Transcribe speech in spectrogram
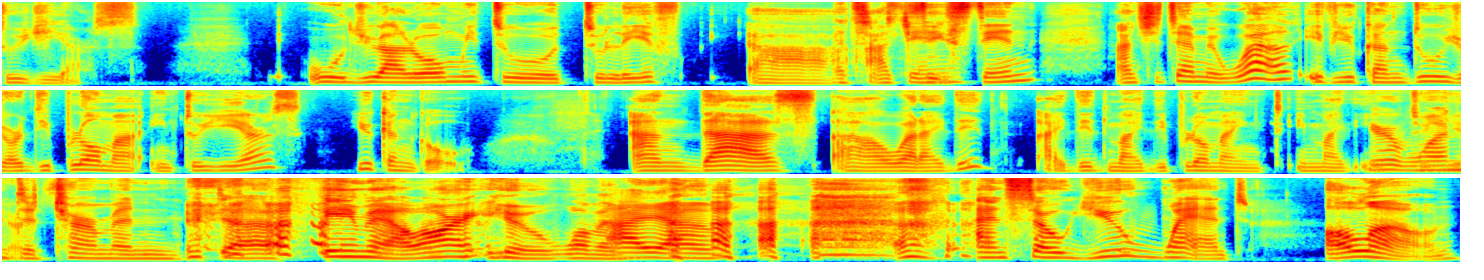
two years. Would you allow me to to leave uh, At at 16? 16? And she told me, well, if you can do your diploma in two years, you can go. And that's uh, what I did. I did my diploma in, in my You're two one years. determined uh, female, aren't you, woman? I am. and so you went alone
